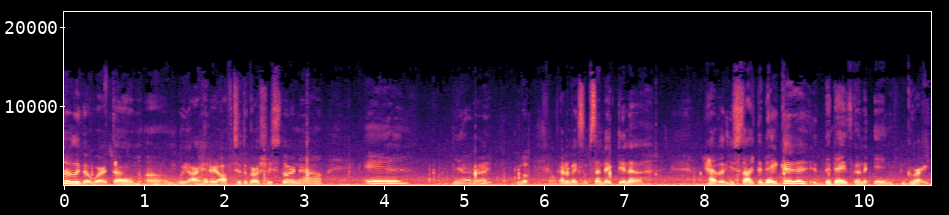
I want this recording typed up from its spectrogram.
a really good word though. Um, we are headed off to the grocery store now. And yeah, right? Gotta make some Sunday dinner have it you start the day good the day's gonna end great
